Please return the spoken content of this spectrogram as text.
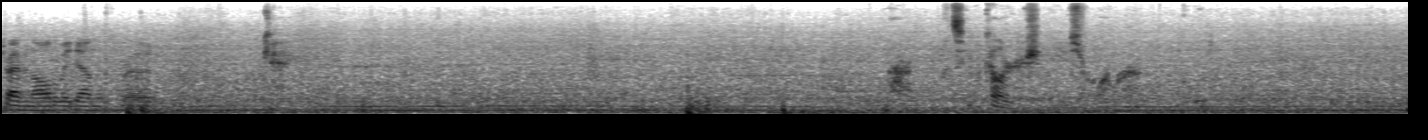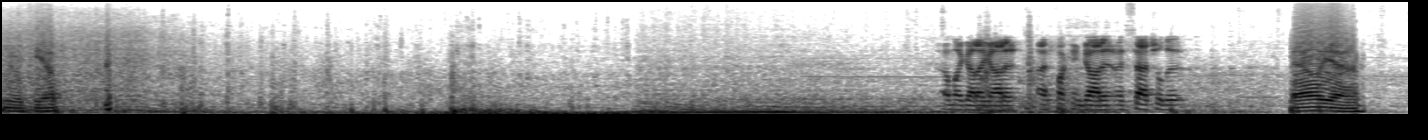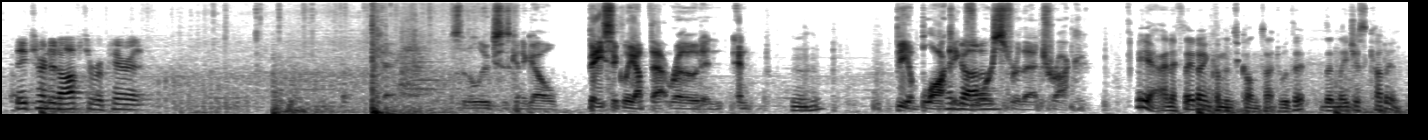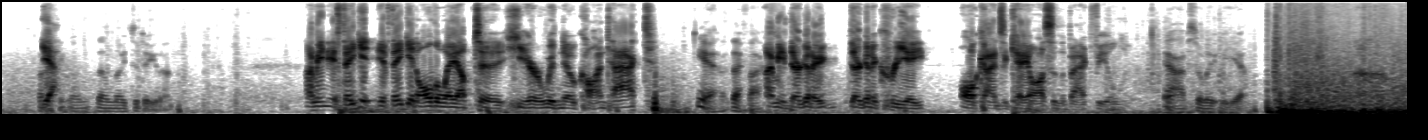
driving all the way down this road. Okay. Alright, let's see. What color should we use for armor? Yep. Oh my god, I got it. I fucking got it. I satcheled it. Hell yeah. They turned it off to repair it. Okay. So the Luchs is going to go basically up that road and, and be a blocking I got him. force for that truck. Yeah, and if they don't come into contact with it, then they just cut in. I Yeah. think they'll, they'll know to do that. I mean, if they get if they get all the way up to here with no contact, Yeah, they're fine. I mean, they're gonna they're gonna create all kinds of chaos in the backfield. yeah, absolutely, yeah. Got him.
